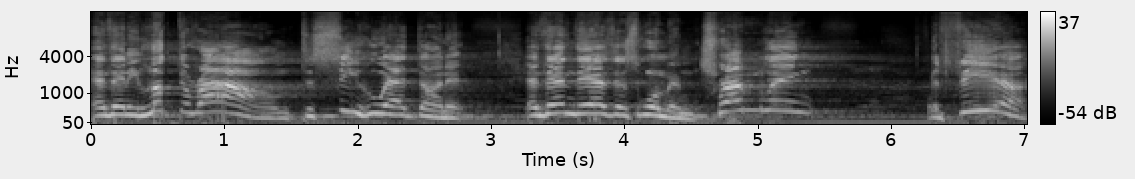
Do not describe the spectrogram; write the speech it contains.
And then he looked around to see who had done it. And then there's this woman trembling with fear,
